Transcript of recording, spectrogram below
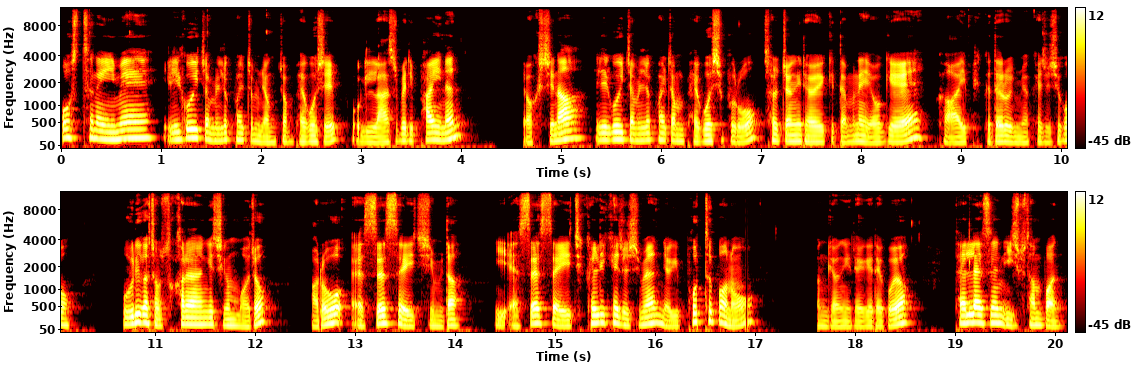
host name에 192.168.0.150, 우리 라즈베리 파이는 역시나 192.168.150으로 설정이 되어 있기 때문에 여기에 그 IP 그대로 입력해 주시고 우리가 접속하려는 게 지금 뭐죠? 바로 SSH입니다. 이 SSH 클릭해 주시면 여기 포트 번호 변경이 되게 되고요. 텔넷은 23번,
